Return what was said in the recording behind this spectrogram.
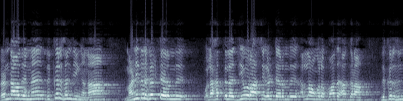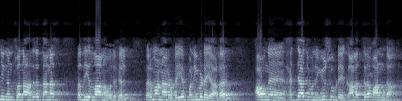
ரெண்டாவது என்ன? திக்ரு செஞ்சீங்கன்னா மனிதர்கள்ட்ட இருந்து உலகத்தில் ஜீவராசிகள்கிட்ட இருந்து எல்லாம் உங்களை பாதுகாக்கிறான். திக்ரு செஞ்சீங்கன்னு சொன்னால் அதில் தனஸ் ரதியுல்லான் அவர்கள் பெருமானாருடைய பணிவிடையாளர் அவங்க ஹஜ்ஜாஜ் பின் யூசுஃபுடைய காலத்தில் வாழ்ந்தாங்க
